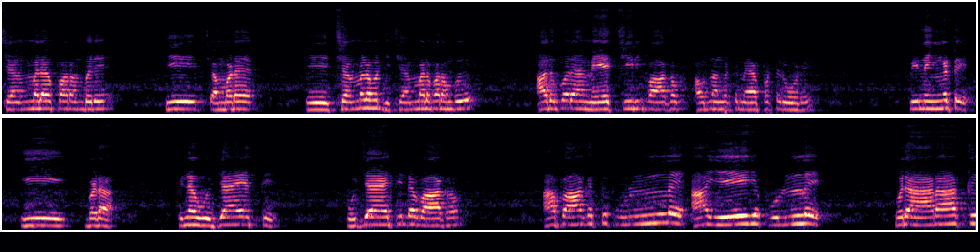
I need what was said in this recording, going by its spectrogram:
ചെമ്മലപ്പറമ്പിൽ ഈ ചെമ്മടെ ഈ ചെമ്മല ചെമ്മലപ്പറമ്പ് അതുപോലെ ആ മേച്ചേരി ഭാഗം അവിടുന്ന് അങ്ങോട്ട് മേപ്പട്ട റോഡ്. പിന്നെ ഇങ്ങോട്ട് ഈ ഇവിടെ പിന്നെ ഉജായത്ത്. ഉജായത്തിന്റെ ഭാഗം ആ ഭാഗത്ത് ഫുള്ള് ആ ഏരിയ ഫുള്ള് ഒരു അറാത്ത്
